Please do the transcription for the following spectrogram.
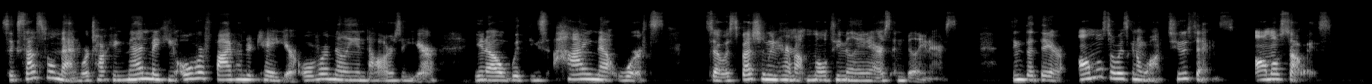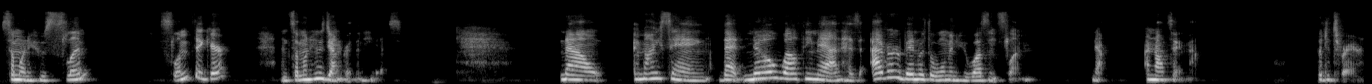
successful men, we're talking men making over 500K a year, over a million dollars a year, you know, with these high net worths. So, especially when you hear about multimillionaires and billionaires, I think that they are almost always going to want two things, almost always someone who's slim, slim figure, and someone who's younger than he is. Now, am I saying that no wealthy man has ever been with a woman who wasn't slim? No i'm not saying that, but it's rare.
